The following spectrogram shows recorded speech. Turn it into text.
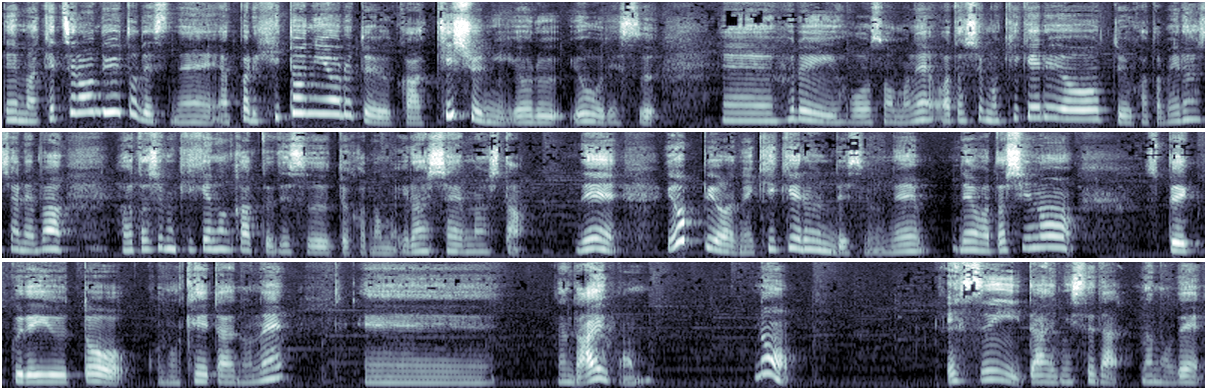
で、まあ、結論で言うとですねやっぱり人によるというか機種によるようです。えー、古い放送もね私も聞けるよっていう方もいらっしゃれば私も聞けなかったですっていう方もいらっしゃいました。でよっぴはね聞けるんですよね。で私のスペックで言うとこの携帯のね、えー、なんだ iPhone の SE 第2世代なので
